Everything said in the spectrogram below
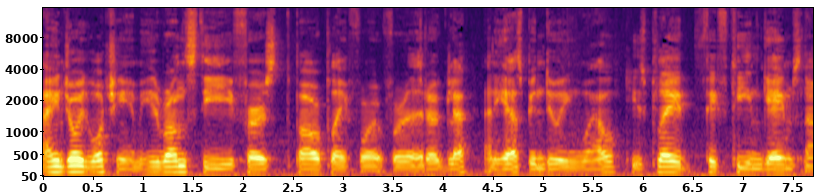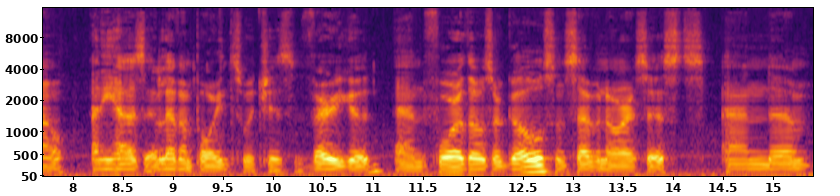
I enjoyed watching him. He runs the first power play for for Rögle, and he has been doing well. He's played 15 games now. And he has 11 points, which is very good. And four of those are goals, and seven are assists. And um,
